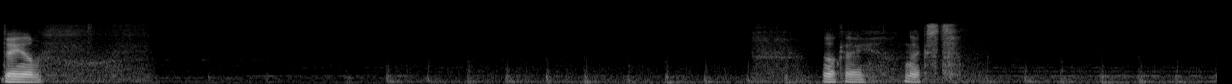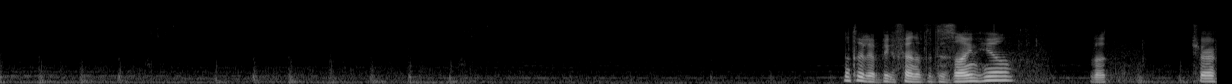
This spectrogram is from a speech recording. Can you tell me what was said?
Damn. Okay, next. Not really a big fan of the design here, but sure.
